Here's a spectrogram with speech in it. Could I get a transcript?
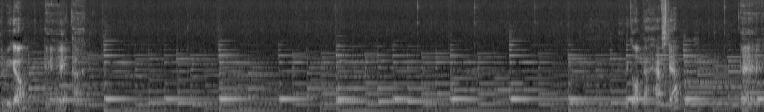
Here we go. A and Here we go up a half step. A.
